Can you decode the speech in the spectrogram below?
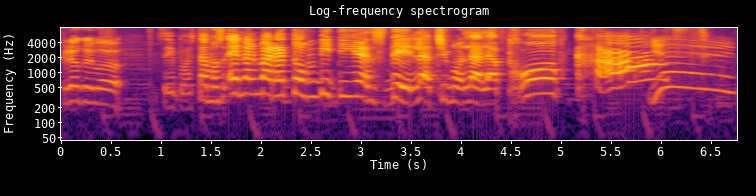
Creo que Sí, pues estamos en el maratón BTS de la Chimolala Podcast. ¡Yay!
